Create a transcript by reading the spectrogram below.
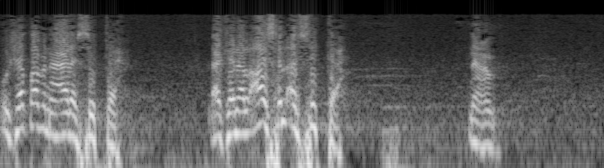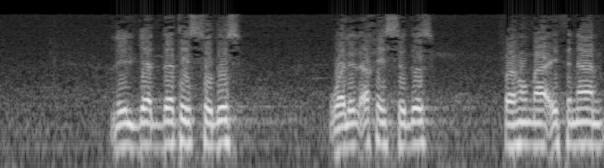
وشطبنا على الستة. لكن الأصل الستة. نعم. للجدة السدس وللأخ السدس فهما اثنان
